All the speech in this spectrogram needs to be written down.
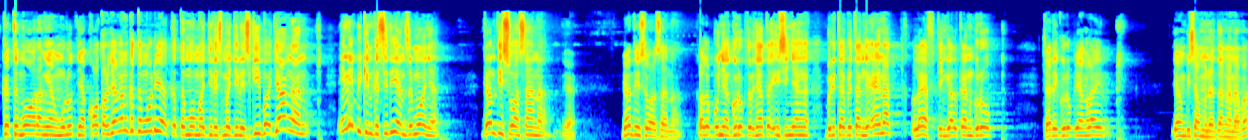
Ketemu orang yang mulutnya kotor, jangan ketemu dia. Ketemu majelis-majelis gibah, jangan. Ini bikin kesedihan semuanya. Ganti suasana, ya. Ganti suasana. Kalau punya grup ternyata isinya berita-berita enggak enak, left, tinggalkan grup. Cari grup yang lain yang bisa mendatangkan apa?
